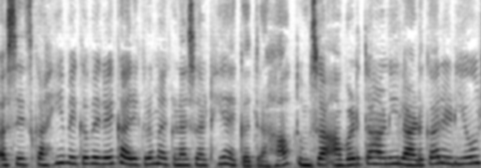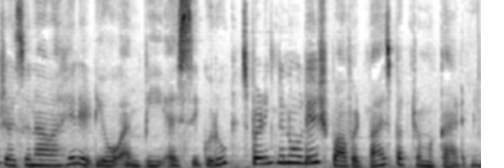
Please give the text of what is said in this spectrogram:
असेच काही वेगवेगळे कार्यक्रम ऐकण्यासाठी ऐकत राहा. तुमचा आवडता आणि लाडका रेडिओ ज्याचं नाव आहे radio M P S C Guru spreading the knowledge powered by Spectrum Academy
